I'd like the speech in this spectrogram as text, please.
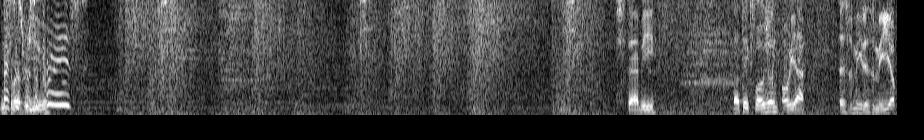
Message was surprised. Stabby. Is that the explosion? Oh yeah. This is me. This is me. Yep.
